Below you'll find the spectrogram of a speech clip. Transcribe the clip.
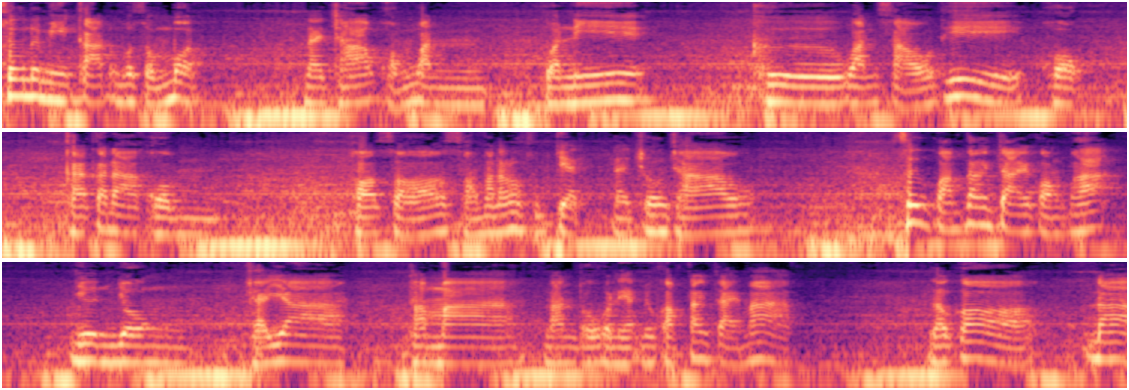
ซึ่งได้มีการอุปสมบทในเช้าของวันวันนี้คือวันเสาร์ที่ 6 กรกฎาคม ศ 2567 ในช่วงเช้า ซึ่งความตั้งใจของพระยืนยงฉายาธรรมานันโทเนี่ยมีความตั้งใจมาก แล้วก็ได้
